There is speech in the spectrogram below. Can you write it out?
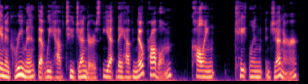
in agreement that we have two genders, yet they have no problem calling Caitlyn Jenner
